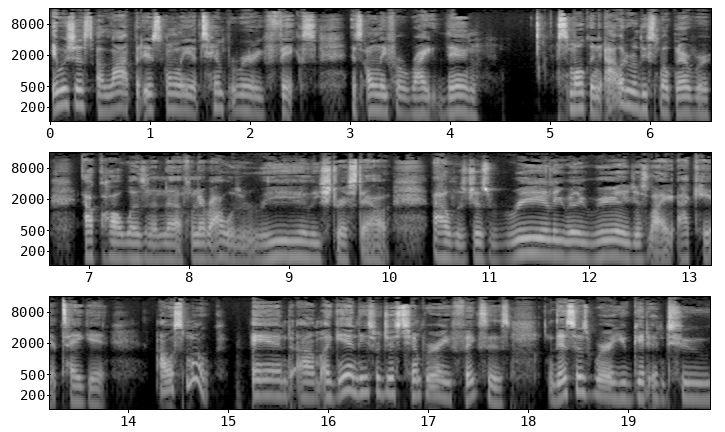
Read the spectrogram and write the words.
it was just a lot, but it's only a temporary fix. It's only for right then smoking i would really smoke whenever alcohol wasn't enough whenever i was really stressed out i was just really really really just like i can't take it I would smoke. And um, again, these are just temporary fixes. This is where you get into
